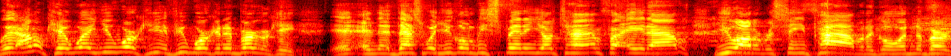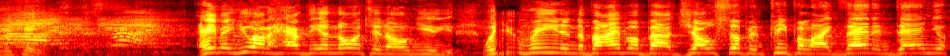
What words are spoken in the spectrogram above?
I don't care where you work. If you're working at Burger King and that's where you're going to be spending your time for eight hours, you ought to receive power to go into Burger King. Amen. You ought to have the anointing on you. When you read in the Bible about Joseph and people like that and Daniel,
